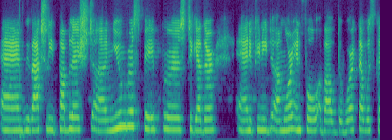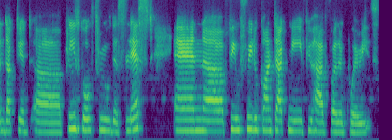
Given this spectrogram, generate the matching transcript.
and we've actually published uh, numerous papers together and if you need uh, more info about the work that was conducted, uh, please go through this list and uh, feel free to contact me if you have further queries.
